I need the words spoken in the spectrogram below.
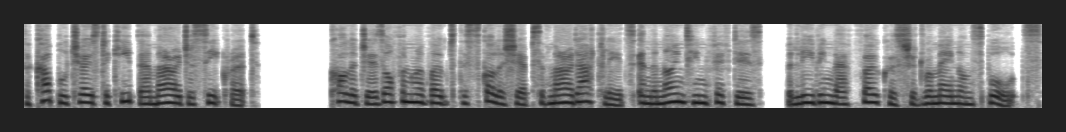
the couple chose to keep their marriage a secret. Colleges often revoked the scholarships of married athletes in the 1950s, believing their focus should remain on sports.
